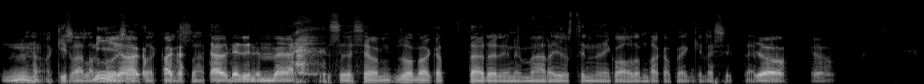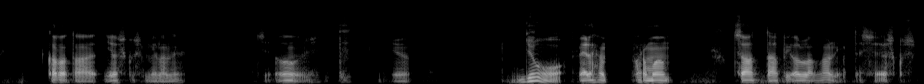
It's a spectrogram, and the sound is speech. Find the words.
Mm. kisailla Niin, toisilta aika, aika kanssa. että täydellinen määrä. se, se, on, se on aika täydellinen määrä just sinne niin kuin auton takapenkille sitten. että- Joo, joo. Katsotaan joskus millainen se on sitten. Joo, Meillähän varmaan saattaa olla lanit tässä joskus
